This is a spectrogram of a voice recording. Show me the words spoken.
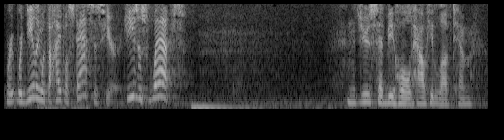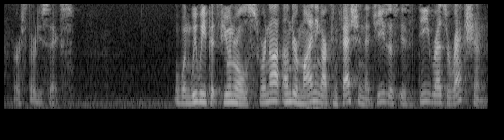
We're, we're dealing with the hypostasis here. Jesus wept. And the Jews said, Behold, how he loved him. Verse 36. When we weep at funerals, we're not undermining our confession that Jesus is the resurrection.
